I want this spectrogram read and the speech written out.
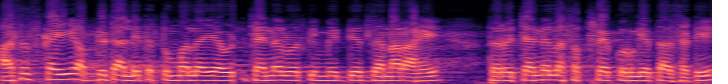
असंच काही अपडेट आले तर तुम्हाला या चॅनलवरती मी देत जाणार आहे. तर चॅनलला सबस्क्राईब करून घ्या त्यासाठी.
